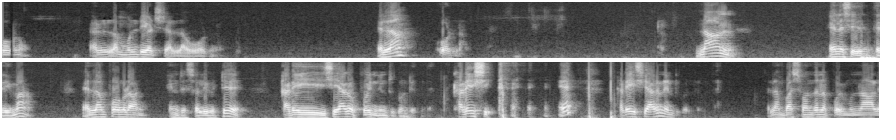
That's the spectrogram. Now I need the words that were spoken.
போகணும். எல்லாம் முண்டி அடிச்சுட்டு எல்லாம் ஓடணும். எல்லாம் ஓடணும். நான் என்ன செய்தேன் தெரியுமா? எல்லாம் போங்கடான் என்று சொல்லிவிட்டு கடைசியாக போய் நின்று கொண்டிருந்தேன். கடைசி. கடைசியாக நின்று கொண்டிருந்தேன் எல்லாம் பஸ் வந்தோன்னே போய் முன்னால்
